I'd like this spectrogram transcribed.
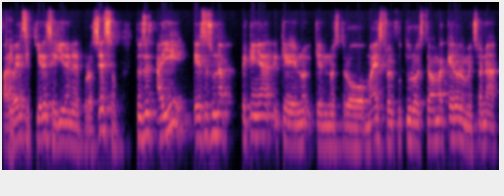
para ver si quieres seguir en el proceso. Entonces, ahí, esa es una pequeña que, que nuestro maestro del futuro, Esteban Vaquero, lo menciona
